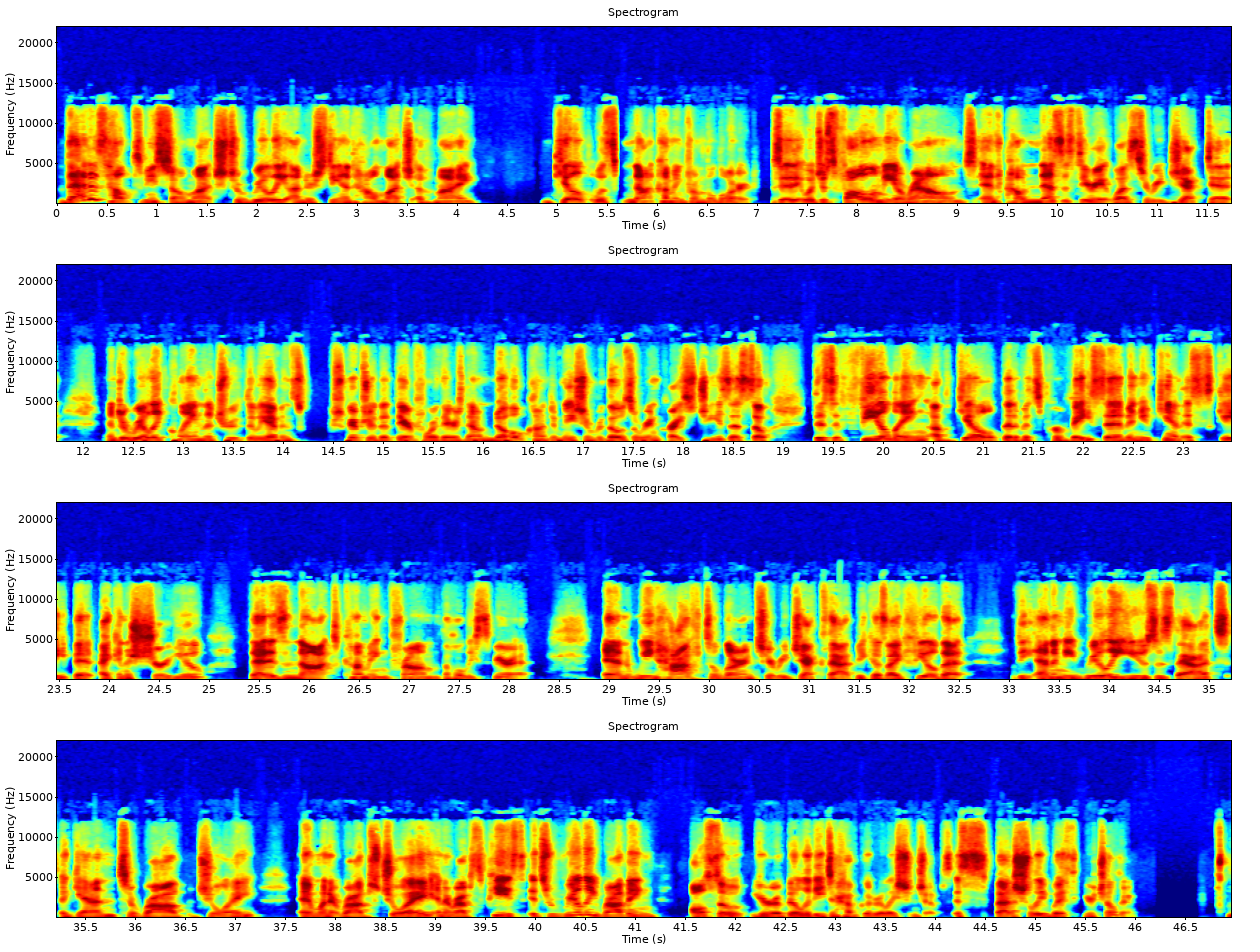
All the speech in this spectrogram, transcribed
that has helped me so much to really understand how much of my guilt was not coming from the Lord. It would just follow me around and how necessary it was to reject it and to really claim the truth that we have in scripture that therefore there's now no condemnation for those who are in Christ Jesus. So this feeling of guilt that if it's pervasive and you can't escape it, I can assure you that is not coming from the Holy Spirit. And we have to learn to reject that because I feel that the enemy really uses that again to rob joy. And when it robs joy and it robs peace, it's really robbing also your ability to have good relationships, especially with your children.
